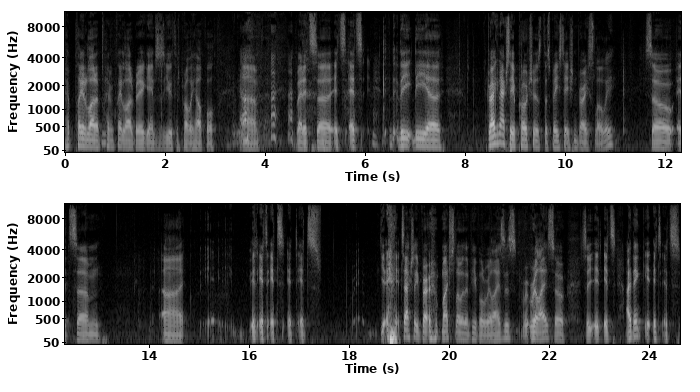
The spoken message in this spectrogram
have played a lot of having played a lot of video games as a youth is probably helpful. Um, but it's uh, it's it's the the uh, Dragon actually approaches the space station very slowly, so it's um, uh, it, it's it's it, it's it's actually very much slower than people realizes realize. So so it, it's I think it's it's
